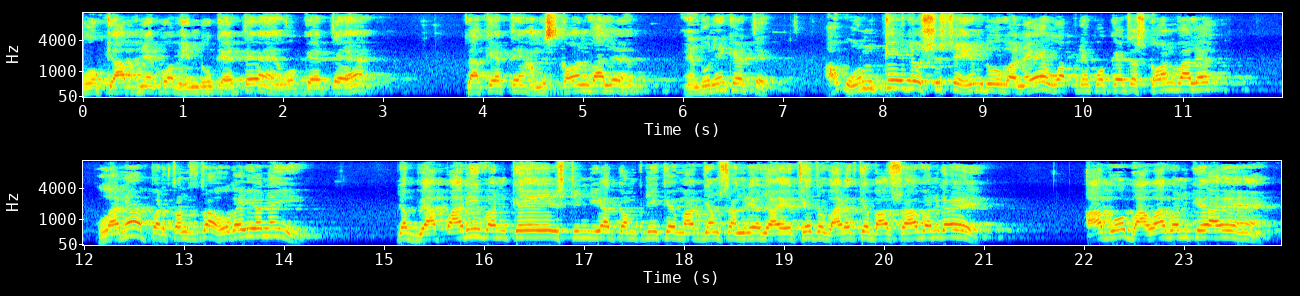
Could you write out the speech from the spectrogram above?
वो क्या अपने को अब हिंदू कहते हैं? वो कहते हैं, क्या कहते हैं? हम स्कॉन वाले हैं? हिंदू नहीं कहते। अब उनके जो शिष्य हिंदू बने, वो अपने को कहते स्कॉन वाले? हुआ ना, परतंत्रता हो गई या नहीं? जब व्यापारी बन के ईस्ट इंडिया कंपनी के माध्यम से अंग्रेज़ आए थे तो भारत के बादशाह बन गए। अब वो बाबा बन के आए हैं।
